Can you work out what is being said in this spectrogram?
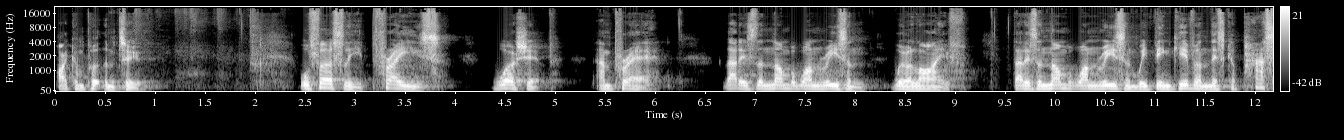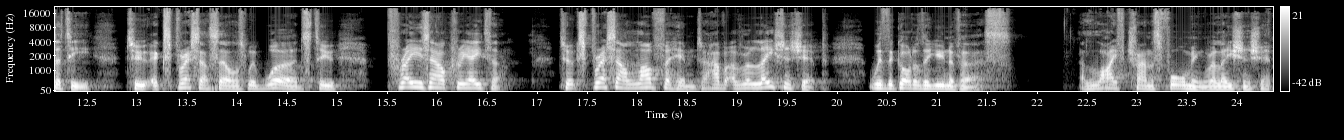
I can put them to? Well, firstly, praise, worship, and prayer. That is the number one reason we're alive. That is the number one reason we've been given this capacity to express ourselves with words, to praise our Creator, to express our love for Him, to have a relationship with the God of the universe, a life transforming relationship.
